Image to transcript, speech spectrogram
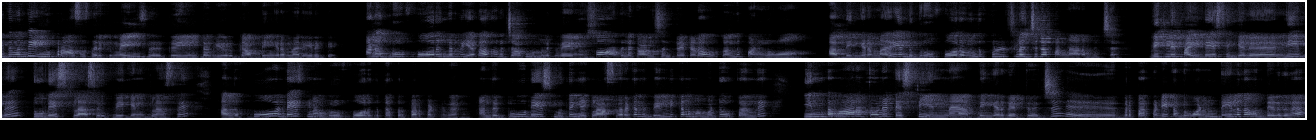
இது வந்து இன்னும் ப்ராசஸ் இருக்கு மெயின்ஸ் இருக்கு இன்டர்வியூ இருக்கு அப்படிங்கிற மாதிரி இருக்கு. ஆனா குரூப் ஃபோருங்கிறது ஏதாவது ஒரு ஜாப் நம்மளுக்கு வேணும். ஸோ அதுல கான்சென்ட்ரேட்டடா உட்காந்து பண்ணுவோம் அப்படிங்கிற மாதிரி அந்த குரூப் ஃபோரை வந்து ஃபுல் ஃபிளஜ்டா பண்ண ஆரம்பிச்சேன். வீக்லி ஃபைவ் டேஸ் இங்க லீவு டூ டேஸ் கிளாஸ் இருக்கு வீக்கெண்ட் கிளாஸ் அந்த ஃபோர் டேஸ் நான் குரூப் ஃபோருக்கு தான் ப்ரிப்பேர் பண்ணுவேன். அந்த டூ டேஸ் மட்டும் இங்க கிளாஸ் வரக்கு அந்த வெள்ளிக்கிழமை மட்டும் உட்காந்து இந்த வாரத்தோட டெஸ்ட் என்ன அப்படிங்கறத எடுத்து வச்சு ப்ரிப்பேர் பண்ணிட்டு அந்த ஒன் டேல தான் வந்து எழுதுவேன்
